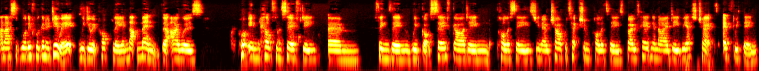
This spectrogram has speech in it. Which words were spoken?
And I said, well, if we're going to do it, we do it properly. And that meant that I was putting health and safety um, things in. We've got safeguarding policies, you know, child protection policies. Both Hayden and I are DBS checked, everything.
